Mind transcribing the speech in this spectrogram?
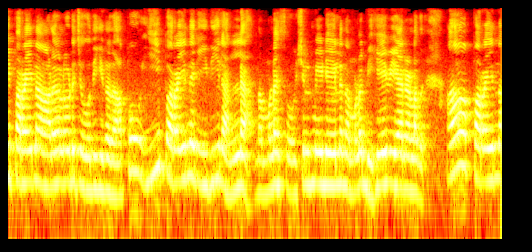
ഈ പറയുന്ന ആളുകളോട് ചോദിക്കുന്നത്. അപ്പോൾ ഈ പറയുന്ന രീതിയിലല്ല നമ്മളെ സോഷ്യൽ മീഡിയയിൽ നമ്മൾ ബിഹേവ് ചെയ്യാനുള്ളത്. ആ പറയുന്ന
